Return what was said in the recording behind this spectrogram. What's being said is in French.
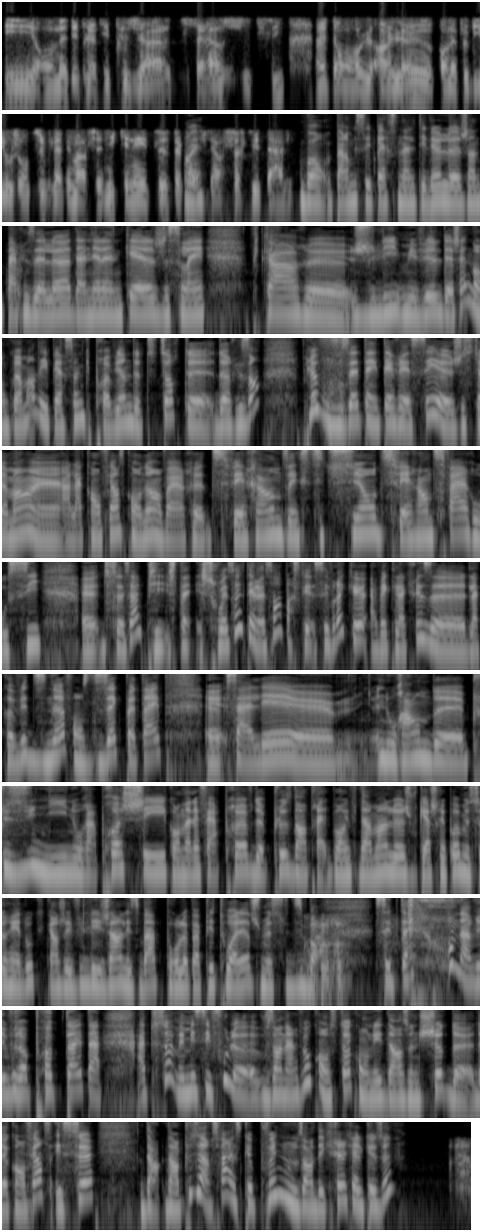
et on a développé plusieurs différents outils, dont l'un qu'on a publié aujourd'hui, vous l'avez mentionné, qui est l'indice de confiance sociétale. Bon, parmi ces personnalités-là, là, Jean Parisella, Daniel Henkel, Ghislain Picard, euh, Julie Deschênes. Donc vraiment des personnes qui proviennent de toutes sortes euh, d'horizons. Puis là, vous vous êtes intéressé euh, justement à la confiance qu'on a envers différentes institutions, différentes sphères aussi du social. Puis je trouvais ça intéressant parce que c'est vrai qu'avec la crise de la COVID-19, on se disait que peut-être ça allait nous rendre plus unis, nous rapprocher, qu'on allait faire preuve de plus d'entraide. Bon, évidemment, là, je vous cacherai pas, Que quand j'ai vu les gens les se battre pour le papier toilette, je me suis dit bon, c'est peut-être on n'arrivera pas peut-être à, tout ça, mais mais c'est fou là, vous en arrivez au constat qu'on est dans une chute de, confiance et ce dans, dans plusieurs sphères. Est-ce que vous pouvez nous en décrire quelques-unes?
